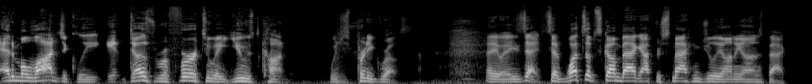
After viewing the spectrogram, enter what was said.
etymologically, it does refer to a used condom, which is pretty gross. Anyway, he said, he said, What's up, scumbag, after smacking Giuliani on his back?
